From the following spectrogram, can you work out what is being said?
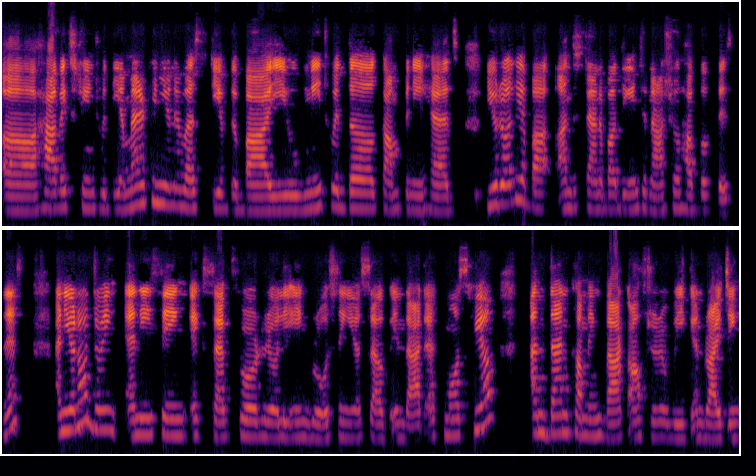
uh, have exchange with the American University of Dubai, you meet with the company heads, you really about understand about the international hub of business, and you're not doing anything except for really engrossing yourself in that atmosphere and then coming back after a week and writing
